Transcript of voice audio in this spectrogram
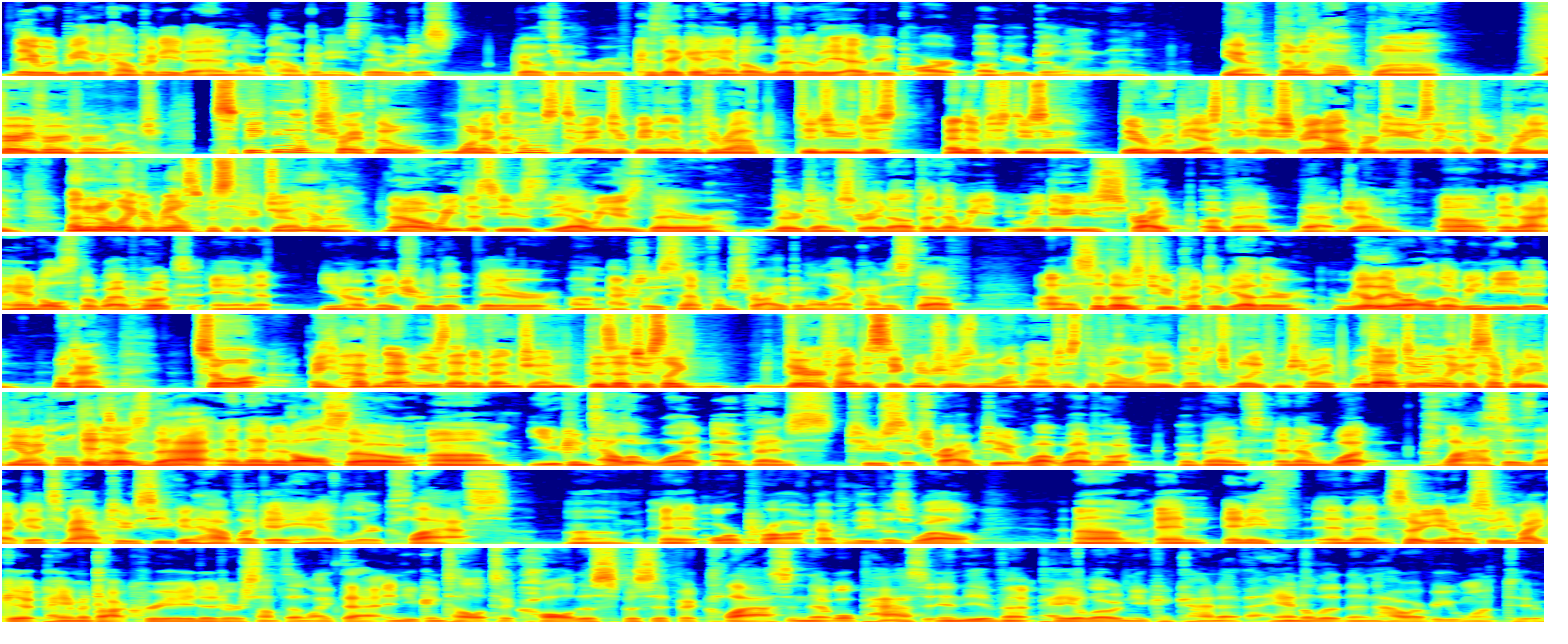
they would be the company to end all companies. They would just go through the roof because they could handle literally every part of your billing then. Yeah, that would help uh, very, very, very much. Speaking of Stripe, though, when it comes to integrating it with your app, did you just end up just using their Ruby SDK straight up, or do you use like a third party? I don't know, like a Rails specific gem, or no? No, we just use yeah, we use their their gem straight up, and then we we do use Stripe event that gem, um, and that handles the webhooks and it you know make sure that they're um, actually sent from Stripe and all that kind of stuff. Uh, so those two put together really are all that we needed. Okay. So I have not used that event gem. Does that just like verify the signatures and whatnot, just to validate that it's really from Stripe without doing like a separate API call to it them? does that, and then it also um, you can tell it what events to subscribe to, what webhook events, and then what classes that gets mapped to. So you can have like a handler class um, and or proc, I believe, as well. Um, and any and then so you know so you might get payment dot created or something like that and you can tell it to call this specific class and that will pass in the event payload and you can kind of handle it then however you want to.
